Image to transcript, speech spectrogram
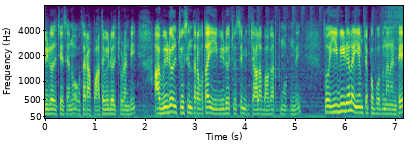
వీడియోలు చేశాను. ఒకసారి ఆ పాత వీడియోలు చూడండి. ఆ వీడియోలు చూసిన తర్వాత ఈ వీడియో చూస్తే మీకు చాలా బాగా అర్థమవుతుంది. సో ఈ వీడియోలో ఏం చెప్పబోతున్నానంటే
